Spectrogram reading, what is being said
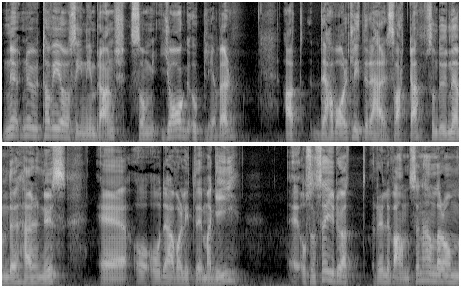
nu, nu tar vi oss in i en bransch som jag upplever att det har varit lite det här svarta som du nämnde här nyss. Eh, och, och, det har varit lite magi. Eh, och sen säger du att relevansen handlar om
